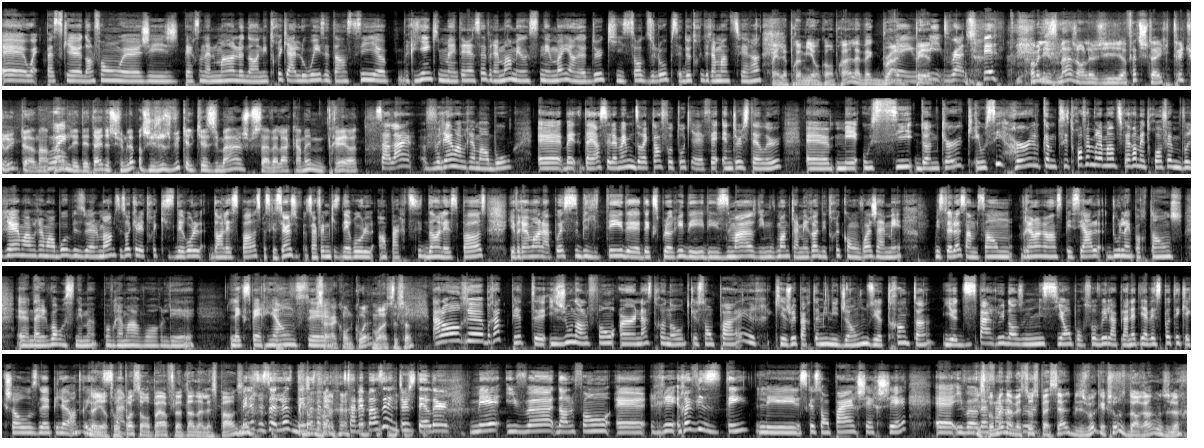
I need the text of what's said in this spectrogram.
Euh, ouais, parce que dans le fond, euh, j'ai personnellement là, dans les trucs à louer ces temps-ci, rien qui m'intéressait vraiment, mais au cinéma, il y en a deux qui sortent du lot, puis c'est deux trucs vraiment différents. Ben, le premier, on comprend, là, avec Brad Ben Pitt. Oui, Brad Pitt. Ah, mais les images, on en fait, j'étais très curieux d'en entendre Ouais. les détails de ce film-là parce que j'ai juste vu quelques images puis ça avait l'air quand même très hot. Ça a l'air vraiment, vraiment beau. Euh, ben, D'ailleurs, c'est le même directeur photo qui avait fait Interstellar, euh, mais aussi Dunkirk et aussi Her. Comme c'est trois films vraiment différents, mais trois films vraiment, vraiment beaux visuellement. Puis C'est sûr que les trucs qui se déroulent dans l'espace, parce que c'est un, film qui se déroule en partie dans l'espace. Il y a vraiment la possibilité de- d'explorer des, des images, des mouvements de caméra, des trucs qu'on voit jamais. Mais cela, ça me semble vraiment, vraiment spécial, d'où l'importance euh, d'aller le voir au cinéma pour vraiment avoir les- l'expérience. euh, Ça raconte quoi? Ouais, c'est ça. alors, euh, Brad Pitt, euh, il joue dans le fond un astronaute que son père, qui est joué par Tommy Lee Jones, il y a 30 ans, il a disparu dans une mission pour sauver la planète. Il avait spoté quelque chose, là, puis là, en tout cas, il, il retrouve pas son père flottant dans l'espace. Mais là, c'est ça. Là, déjà, ça fait, ça fait penser à Interstellar. Mais il va, dans le fond, euh, ré- revisiter les, ce que son père cherchait. Euh, il va il se promène un en vaisseau spatial, puis je vois quelque chose d'orange, là.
